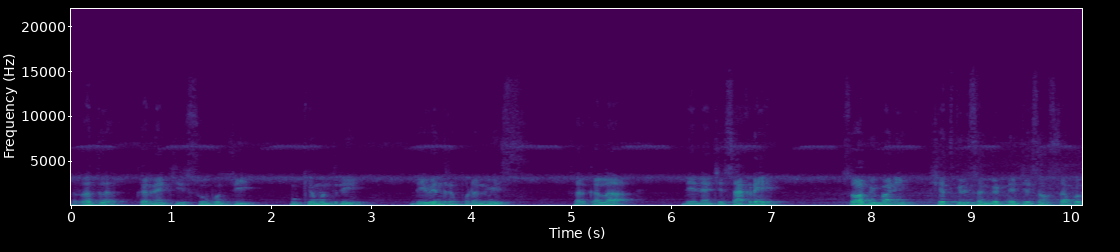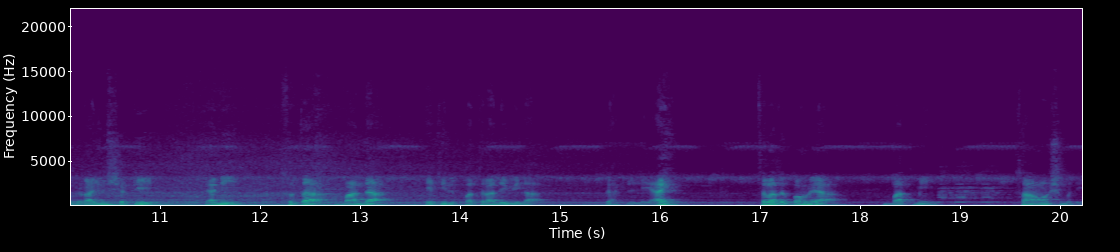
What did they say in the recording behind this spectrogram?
रद्द करण्याची सुबुद्धी मुख्यमंत्री देवेंद्र फडणवीस सरकारला देण्याचे साकडे. स्वाभिमानी शेतकरी संघटनेचे संस्थापक राजू शेट्टी यांनी स्वतः बांदा येथील पत्रादेवीला घातलेले आहे. चला तर पाहूया बातमी सारांशमध्ये.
